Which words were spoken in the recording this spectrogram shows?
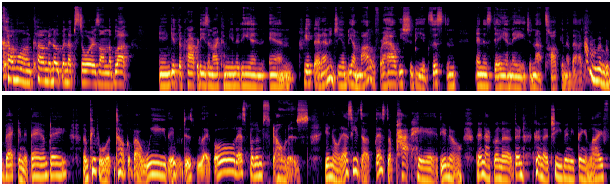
come on, come and open up stores on the block and get the properties in our community and and create that energy and be a model for how we should be existing in this day and age and not talking about it. I remember back in the damn day when people would talk about weed, they would just be like, "Oh, that's for them stoners." You know, that's he's a that's a pothead. You know, they're not gonna they're not gonna achieve anything in life.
